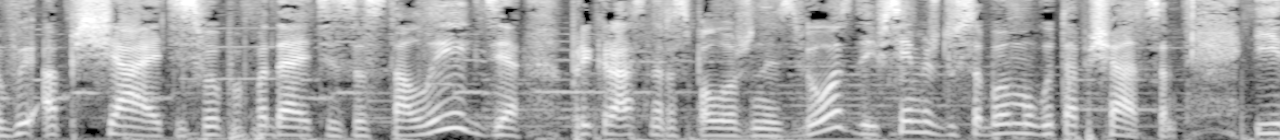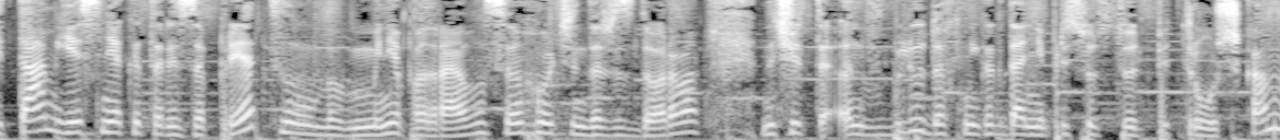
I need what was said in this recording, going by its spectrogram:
Вы общаетесь, вы попадаете за столы, где прекрасно расположены звезды, и все между собой могут общаться. И там есть некоторый запрет, мне понравился, очень даже здорово. Значит, в блюдах никогда не присутствует петрушка,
